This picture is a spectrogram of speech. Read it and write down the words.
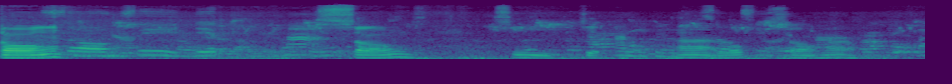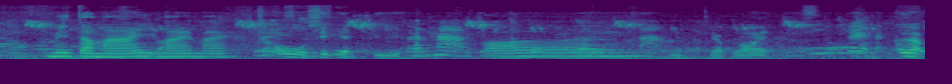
สองสองสี่เจ็ดห้าสองสี่เจ็ดอันเดียวห้าลบสองห้ามีแต่ไม้ไม้ไม้เก้าสิบเอ็ดปีพันห้าอ๋อห่างเกือบร้อยเกือบ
